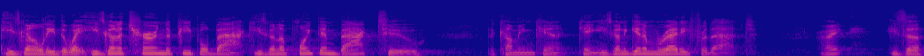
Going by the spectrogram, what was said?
He's going to lead the way. He's going to turn the people back. He's going to point them back to the coming king. He's going to get them ready for that. Right? He's a,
